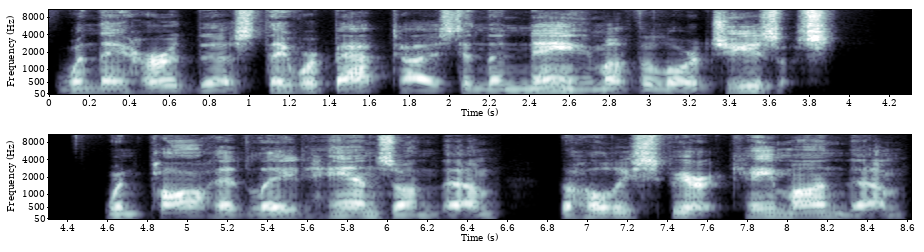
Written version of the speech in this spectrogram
When they heard this, they were baptized in the name of the Lord Jesus. When Paul had laid hands on them, the Holy Spirit came on them,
